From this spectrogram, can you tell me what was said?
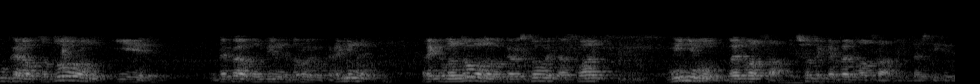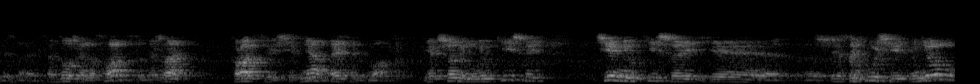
Укравтодором і ДП автомобільні дороги України рекомендовано використовувати асфальт мінімум Б20. Що таке Б20 для всіх об'ясняю? Це должен асфальт содержати фракцію щебня 10-20. Якщо він мілкіший, чим мілкіший е, сипучий у ньому,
